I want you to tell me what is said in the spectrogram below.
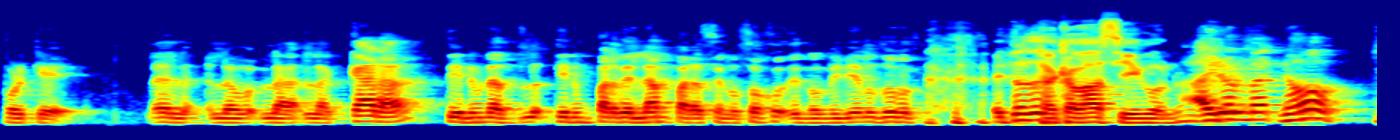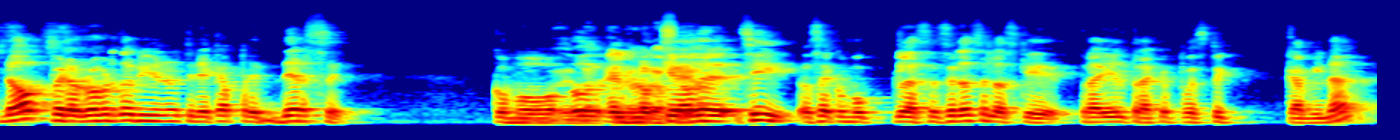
porque la, la- la- la cara tiene, una, tiene un par de lámparas en los ojos, en donde irían los ojos. Entonces, Acababa ciego, ¿no? Iron Man, no, no, pero Robert Downey Jr. tenía que aprenderse como ¿En la o- el bloqueo de, sí, o sea, como las escenas en las que trae el traje puesto y camina,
